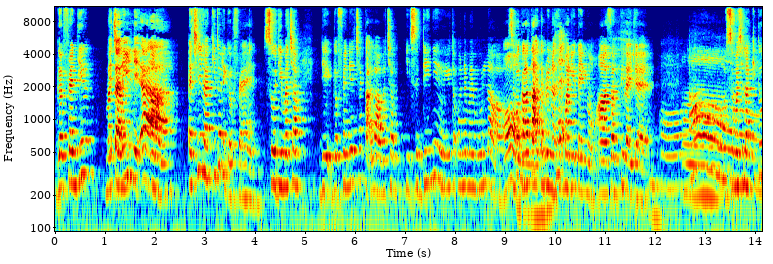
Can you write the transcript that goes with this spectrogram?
girlfriend dia macam macam tak relate lah. Ah, actually lelaki tu ada girlfriend. So dia macam dia girlfriend dia cakap lah macam eh sedihnya you tak pandai main bola. Oh. Sebab kalau tak kita boleh nak teman you tengok. Ah something like that. Oh. Ah, so macam lelaki tu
